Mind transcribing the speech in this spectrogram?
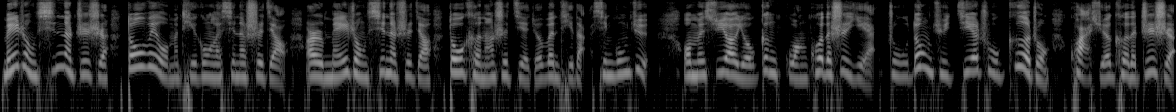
每种新的知识都为我们提供了新的视角，而每种新的视角都可能是解决问题的新工具。我们需要有更广阔的视野，主动去接触各种跨学科的知识，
